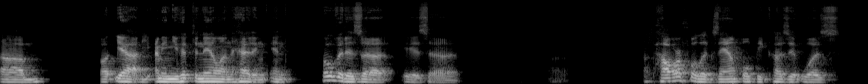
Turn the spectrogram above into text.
Um, well, yeah, I mean, you hit the nail on the head, and, and COVID is a is a a powerful example because it was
